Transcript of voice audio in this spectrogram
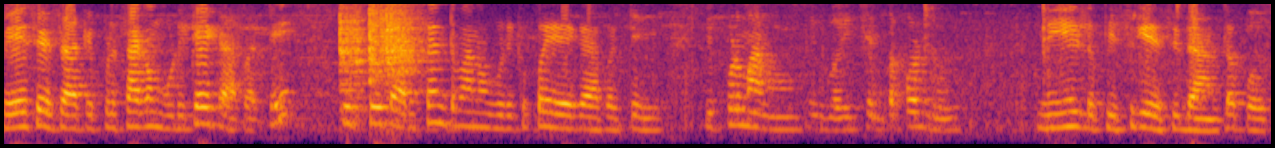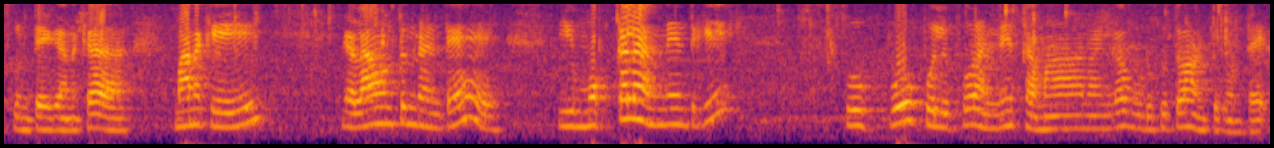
వేసేసాక ఇప్పుడు సగం ఉడికాయి కాబట్టి ఫిఫ్టీ పర్సెంట్ మనం ఉడికిపోయాయి కాబట్టి ఇప్పుడు మనం ఇదిగో ఈ చింతపండు నీళ్ళు పిసిగేసి దాంట్లో పోసుకుంటే కనుక మనకి ఎలా ఉంటుందంటే ఈ ముక్కలన్నింటికి ఉప్పు పులుపు అన్నీ సమానంగా ఉడుకుతూ అంటుకుంటాయి.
